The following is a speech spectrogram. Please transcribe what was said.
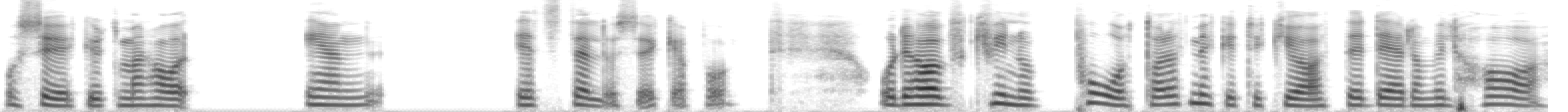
och söka, utan man har en, ett ställe att söka på. Och det har kvinnor påtalat mycket tycker jag, att det är det de vill ha,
